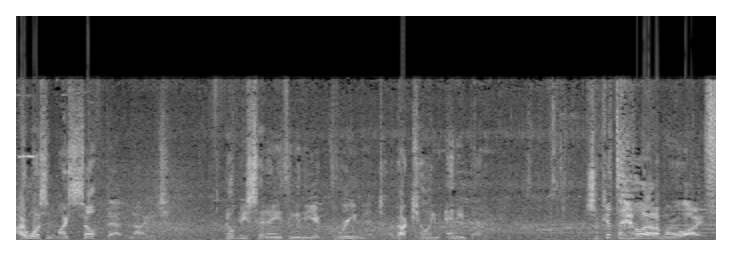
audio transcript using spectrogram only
I wasn't myself that night. Nobody said anything in the agreement about killing anybody. So get the hell out of my life.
